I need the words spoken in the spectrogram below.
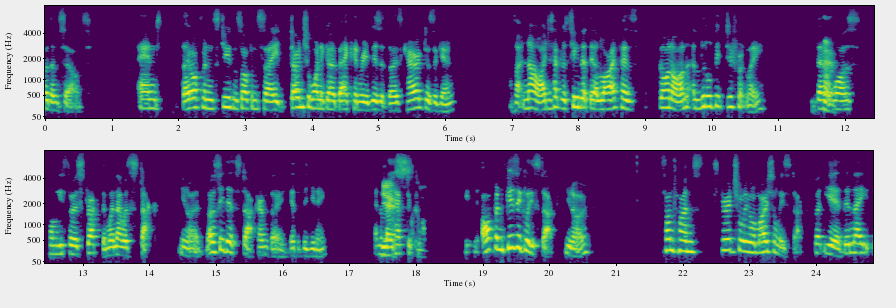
for themselves. And they often, students often say, don't you want to go back and revisit those characters again? It's like, no, I just have to assume that their life has gone on a little bit differently than yeah. it was when we first struck them, when they were stuck. You know, mostly they're stuck, aren't they, at the beginning? And then yes. they have to, often physically stuck, you know, sometimes spiritually or emotionally stuck. But yeah, then they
